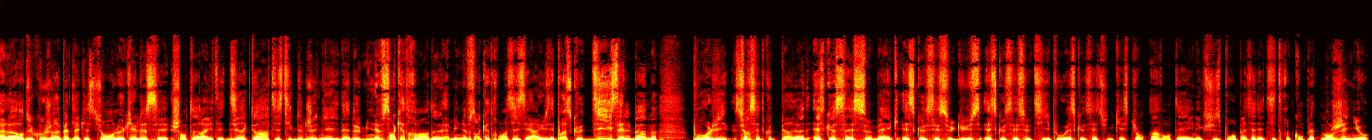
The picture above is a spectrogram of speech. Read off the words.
Alors du coup, je répète la question, lequel de ces chanteurs a été directeur artistique de Johnny Hallyday de 1982 à 1986 et a réalisé presque 10 albums pour lui sur cette courte période? Est-ce que c'est ce mec? Est-ce que c'est ce Gus? Est-ce que c'est ce type? Ou est-ce que c'est une question inventée et une excuse pour repasser des titres complètement géniaux?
